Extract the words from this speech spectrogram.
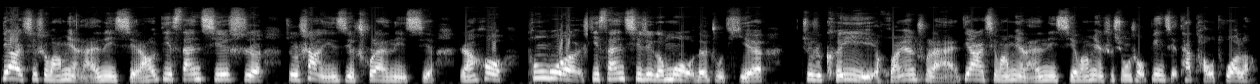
第二期是王冕来的那期，然后第三期是就是上一季出来的那期，然后通过第三期这个木偶的主题，就是可以还原出来第二期王冕来的那期，王冕是凶手，并且他逃脱了。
